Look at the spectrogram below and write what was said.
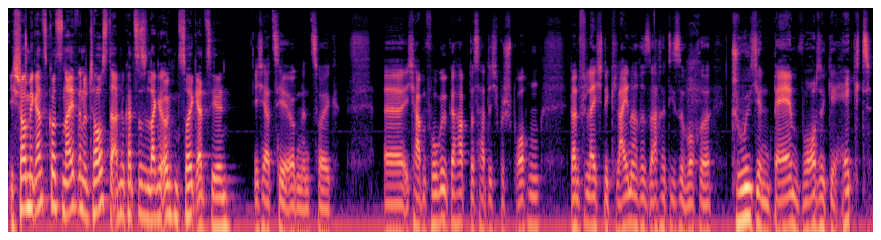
Ich schaue mir ganz kurz Knife in the Toaster an, du kannst das so lange irgendein Zeug erzählen. Ich erzähle irgendein Zeug. Äh, ich habe einen Vogel gehabt, das hatte ich besprochen. Dann vielleicht eine kleinere Sache diese Woche. Julian Bam wurde gehackt.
